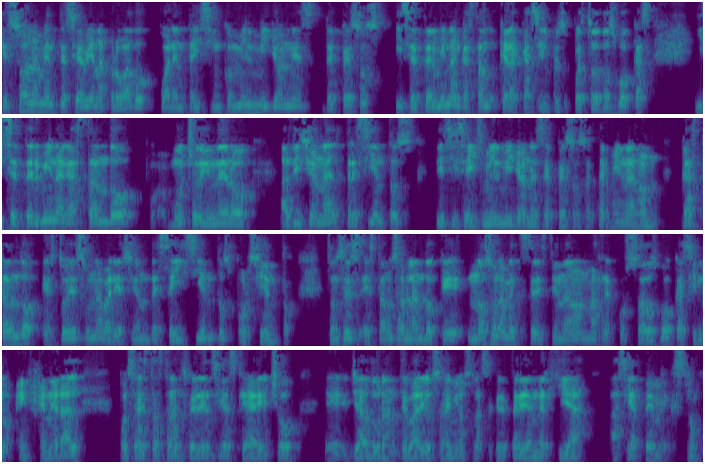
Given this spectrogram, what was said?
que solamente se habían aprobado 45 mil millones de pesos y se terminan gastando, que era casi el presupuesto de dos bocas, y se termina gastando mucho dinero adicional, 316 mil millones de pesos se terminaron gastando. Esto es una variación de 600%. Entonces, estamos hablando que no solamente se destinaron más recursos a dos bocas, sino en general, pues a estas transferencias que ha hecho eh, ya durante varios años la Secretaría de Energía hacia Pemex, ¿no?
